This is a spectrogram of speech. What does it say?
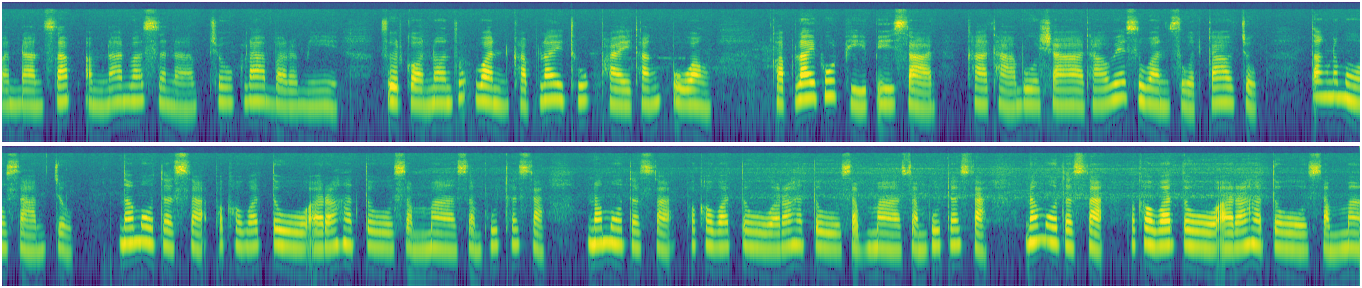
บันดาลทรัพย์อำนาจวาสนาโชคลาภบารมีสวดก่อนนอนทุกวันขับไล่ทุกภัยทั้งปวง ขับไล่พูดผีปีศาจคาถาบูชาท้าวเวสสุวรรณสวดเก้าจบ ตั้งนโมสามจบ นโมตัสสะภะคะวะโต อะระหะโต สัมมาสัมพุทธัสสะนโมตัสสะภะคะวะโต อะระหะโต สัมมาสัมพุทธัสสะนโมตัสสะภะคะวะโต อะระหะโต สัมมา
